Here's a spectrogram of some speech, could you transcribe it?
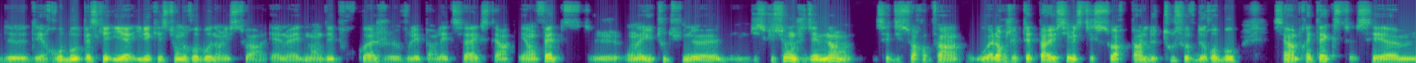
de, des robots, parce qu'il il est question de robots dans l'histoire. Et elle m'avait demandé pourquoi je voulais parler de ça, etc. Et en fait, on a eu toute une, discussion où je disais, non, cette histoire, enfin, ou alors j'ai peut-être pas réussi, mais cette histoire parle de tout sauf de robots. C'est un prétexte. C'est, euh,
